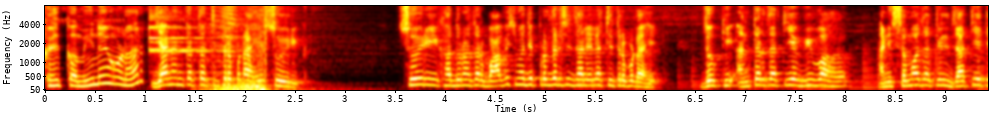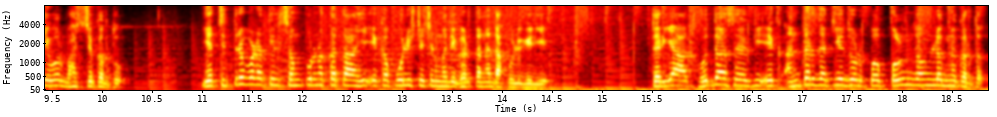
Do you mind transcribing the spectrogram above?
काही कमी नाही होणार? यानंतरचा चित्रपट आहे सोयरीक. सोयरीक हा दोन हजार बावीसमध्ये प्रदर्शित झालेला चित्रपट आहे जो की आंतरजातीय विवाह आणि समाजातील जातीयतेवर भाष्य करतो. या चित्रपटातील संपूर्ण कथा ही एका पोलीस स्टेशनमध्ये घडताना दाखवली गेली आहे. तर यात होतं असं की एक आंतरजातीय जोडपं पळून जाऊन लग्न करतं.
